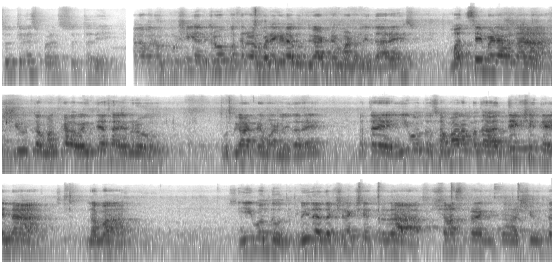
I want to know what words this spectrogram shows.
ಸುತ್ತಿನ ಸ್ಪರ್ಧಿಸುತ್ತದೆ. ಅವರು ಕೃಷಿ ಯಂತ್ರೋಪಕರಣ ಬೆಳೆಗಳ ಉದ್ಘಾಟನೆ ಮಾಡಲಿದ್ದಾರೆ. ಮತ್ಸ್ಯ ಮೇಳವನ್ನ ಶ್ರೀಯುತ ಮಂಕಳ ವೈದ್ಯ ಸಾಹೇಬರು ಉದ್ಘಾಟನೆ ಮಾಡಲಿದ್ದಾರೆ. ಮತ್ತೆ ಈ ಒಂದು ಸಮಾರಂಭದ ಅಧ್ಯಕ್ಷತೆಯನ್ನ ನಮ್ಮ ಈ ಒಂದು ಬೀದರ್ ದಕ್ಷಿಣ ಕ್ಷೇತ್ರದ ಶಾಸಕರಾಗಿದ್ದ ಶ್ರೀಯುತ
